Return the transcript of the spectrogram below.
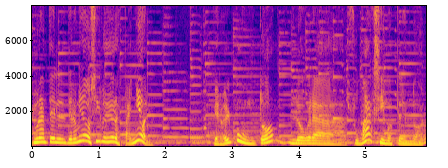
durante el denominado siglo de oro español. Pero el punto logra su máximo esplendor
